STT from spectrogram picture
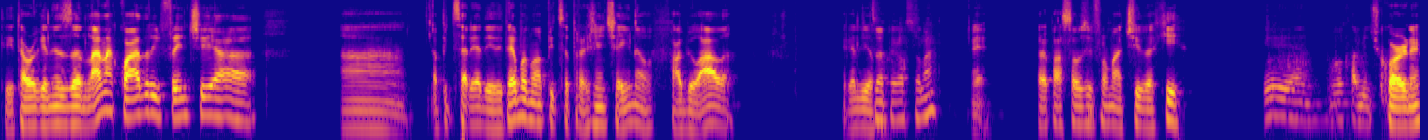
Que ele tá organizando lá na quadra, em frente à a, a, pizzaria dele. Até mandou uma pizza pra gente aí, né? O Fábio Ala. Pega ali, ó. Você vai pegar o celular? Pra passar os informativos aqui. Eu não vou saber de cor, né?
